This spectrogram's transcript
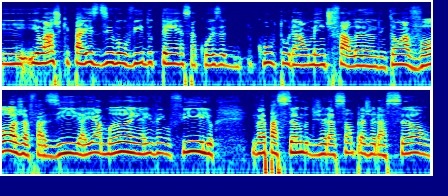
E, e, eu acho que país desenvolvido tem essa coisa culturalmente falando. Então a avó já fazia, aí a mãe, aí vem o filho, e vai passando de geração para geração.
